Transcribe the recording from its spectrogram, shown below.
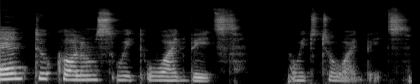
and two columns with white beads with two white beads.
